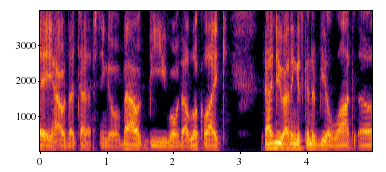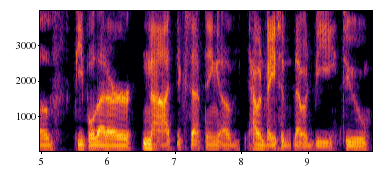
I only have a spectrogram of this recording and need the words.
a how would that testing go about? B what would that look like? I do. I think it's going to be a lot of people that are not accepting of how invasive that would be to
